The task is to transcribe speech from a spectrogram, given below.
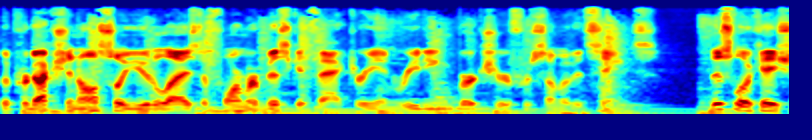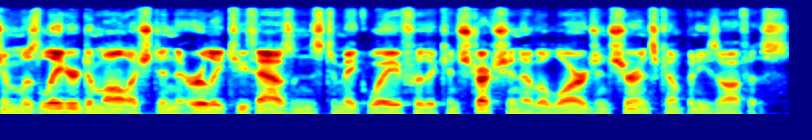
The production also utilized a former biscuit factory in Reading, Berkshire for some of its scenes. This location was later demolished in the early 2000s to make way for the construction of a large insurance company's office.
